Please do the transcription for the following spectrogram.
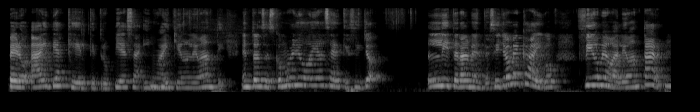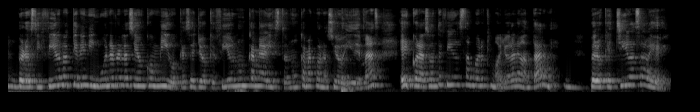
pero hay de aquel que tropieza y no hay quien lo levante. Entonces, ¿cómo yo voy a hacer que si yo, literalmente, si yo me caigo, Fío me va a levantar? Pero si Fío no tiene ninguna relación conmigo, qué sé yo, que Fío nunca me ha visto, nunca me conoció y demás, el corazón de Fío es tan bueno que me va a ayudar a levantarme. Pero qué chiva saber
